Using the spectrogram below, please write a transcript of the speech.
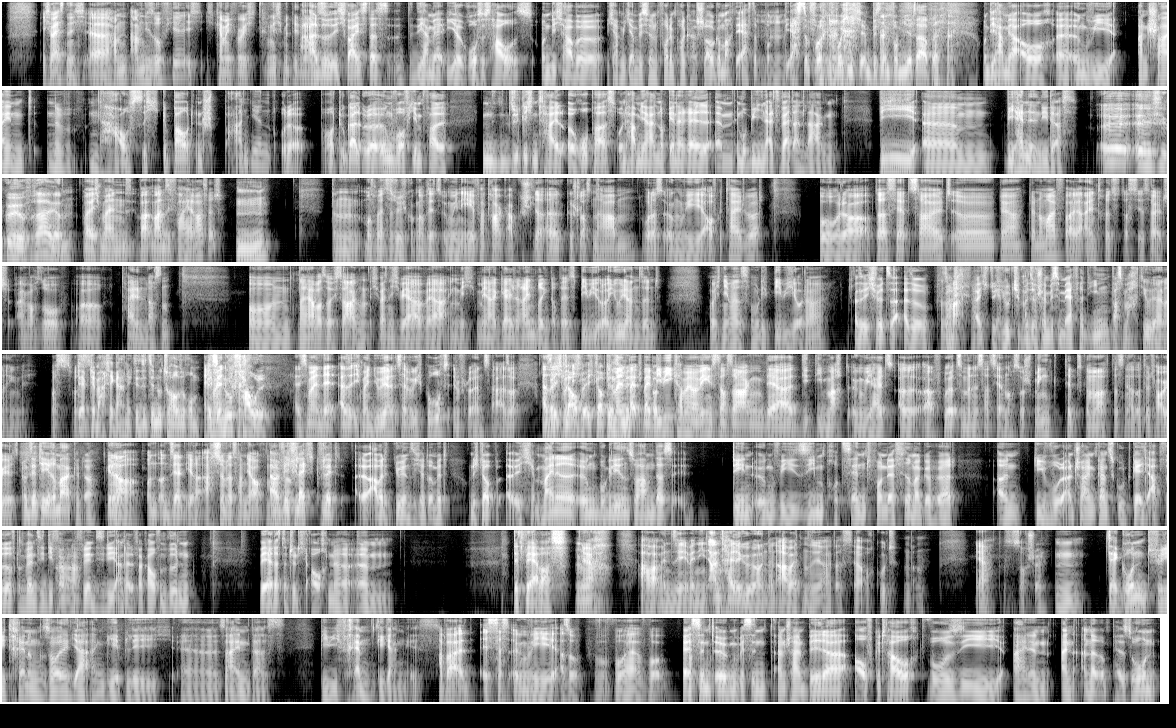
Ich weiß nicht, äh, haben, haben die so viel? Ich, ich kann mich wirklich nicht mit denen. Also ich weiß, dass die haben ja ihr großes Haus und ich habe, ich habe mich ja ein bisschen vor dem Podcast schlau gemacht. Der erste, Mhm. Die erste Folge, wo ich mich ein bisschen informiert habe. Und die haben ja auch äh, irgendwie anscheinend eine, ein Haus sich gebaut in Spanien oder Portugal oder irgendwo auf jeden Fall im südlichen Teil Europas und haben ja halt noch generell ähm, Immobilien als Wertanlagen. Wie, ähm, wie handeln die das? Äh, ist eine gute Frage. Weil ich meine, wa- waren sie verheiratet? Mhm. Dann muss man jetzt natürlich gucken, ob sie jetzt irgendwie einen Ehevertrag abgeschlossen haben, wo das irgendwie aufgeteilt wird. Oder ob das jetzt halt äh, der, der Normalfall eintritt, dass sie es halt einfach so äh, teilen lassen. Und naja, was soll ich sagen? Ich weiß nicht, wer, wer eigentlich mehr Geld reinbringt, ob jetzt Bibi oder Julian sind. Aber ich nehme an, das ist vermutlich Bibi, oder? Also ich würde sagen, also wahrscheinlich durch YouTube wird sie wahrscheinlich ein bisschen mehr verdienen. Was macht Julian eigentlich? Was, was, Der, der macht ja gar nichts, der sitzt ja nur zu Hause rum. Der Ich ist ja mein- nur faul. Also ich meine, also ich meine, Julian ist ja wirklich Berufsinfluencer. Also, also ich glaube- ich glaube, ich der ist meine, bei, bei Bibi kann man ja wenigstens noch sagen, der, die, die macht irgendwie halt, also früher zumindest hat sie ja noch so Schminktipps gemacht, das sind ja so Tutorials. Und sie hat ja ihre Marke da. Genau. Ja. Und, und sie hat ihre, ach stimmt, das haben die auch gemacht. Aber vielleicht, vielleicht äh, arbeitet Julian sicher drin mit. Und ich glaube, äh, ich meine irgendwo gelesen zu haben, dass denen irgendwie 7% von der Firma gehört, und die wohl anscheinend ganz gut Geld abwirft. Und wenn sie die, wenn sie die Anteile verkaufen würden, wäre das natürlich auch eine, ähm, das wäre was. Ja, aber wenn sie, wenn ihnen Anteile gehören, dann arbeiten sie ja, das ist ja auch gut. Und dann, ja, das ist auch schön. Mm, Der Grund für die Trennung soll ja angeblich äh, sein, dass Bibi fremd gegangen ist. Aber ist das irgendwie, also wo, woher, wo, Es sind irgendwie, es sind anscheinend Bilder aufgetaucht, wo sie einen, eine andere Person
